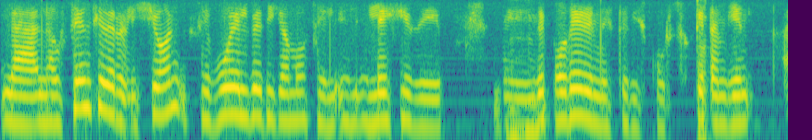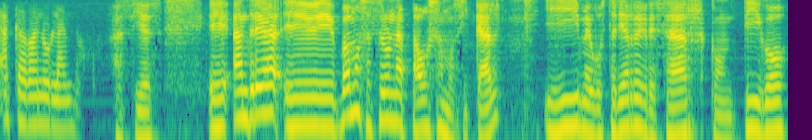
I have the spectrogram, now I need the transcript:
la, la ausencia de religión se vuelve, digamos, el, el, eje de, de, poder en este discurso, que también acaba anulando. Así es. Eh, Andrea, eh, vamos a hacer una pausa musical y me gustaría regresar contigo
